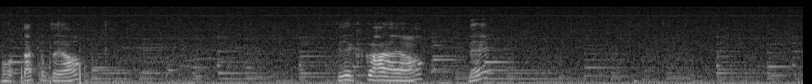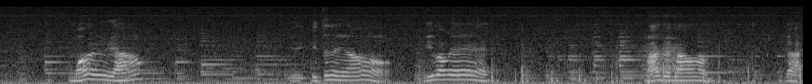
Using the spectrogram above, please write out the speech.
어 딱히 없어요. 그냥 그거 알아요? 네? 뭘요? 이- 있잖아요. 이 밤에 많으면 그니까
